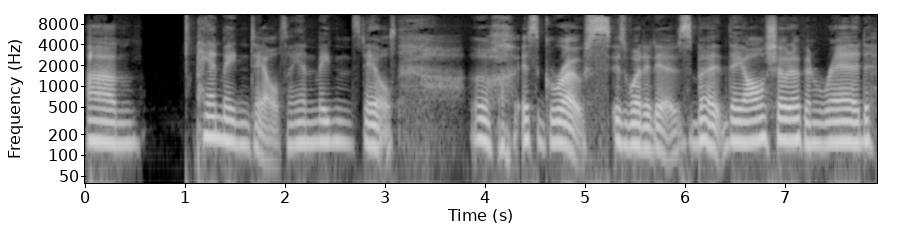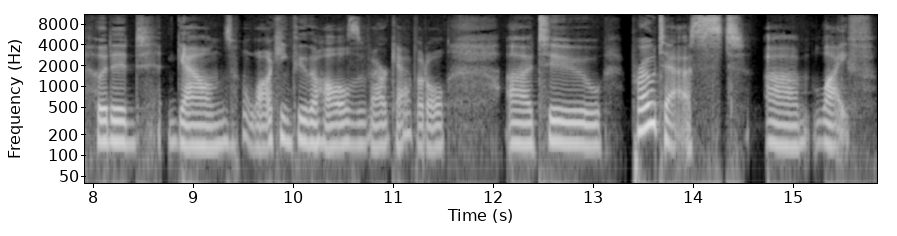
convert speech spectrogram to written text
Um, handmaiden tales, handmaiden's tales. Ugh, it's gross, is what it is. But they all showed up in red hooded gowns, walking through the halls of our capital uh, to protest um, life,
